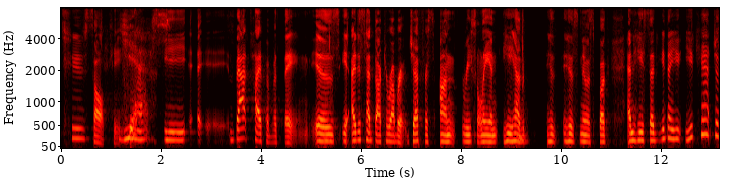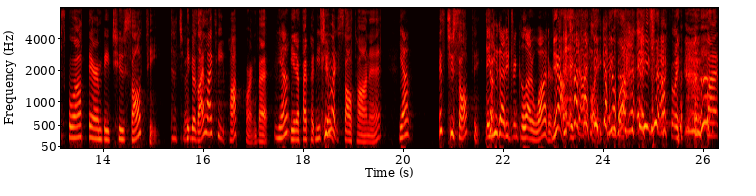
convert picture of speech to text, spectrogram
too salty yes. Ye- eh, that type of a thing is i just had dr robert jeffress on recently and he had his, his newest book and he said you know you, you can't just go out there and be too salty That's right. he goes i like to eat popcorn but yeah. you know if i put Me too too. much salt on it Yeah. it's too salty Then So- you got to drink a lot of water. yeah, exactly. You gotta watch exactly. exactly. But,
